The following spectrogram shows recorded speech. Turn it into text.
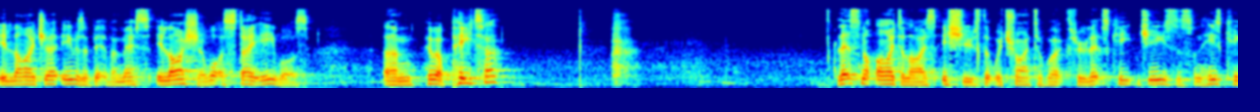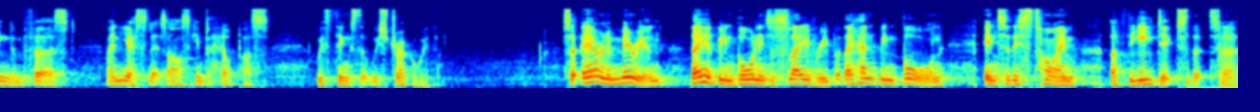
Elijah, he was a bit of a mess. Elisha, what a state he was. Um, who are Peter? Let's not idolize issues that we're trying to work through. Let's keep Jesus and his kingdom first. And yes, let's ask him to help us with things that we struggle with. So Aaron and Miriam, they had been born into slavery, but they hadn't been born into this time of the edict that uh,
